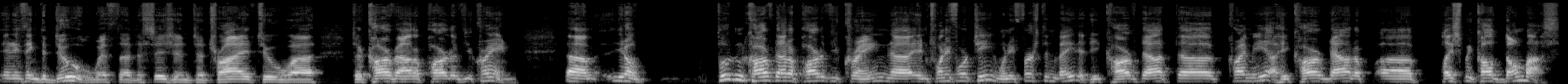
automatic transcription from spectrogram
anything to do with the decision to try to uh, to carve out a part of Ukraine. Um, you know, Putin carved out a part of Ukraine uh, in 2014 when he first invaded. He carved out uh, Crimea. He carved out a, a place we call Donbass.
